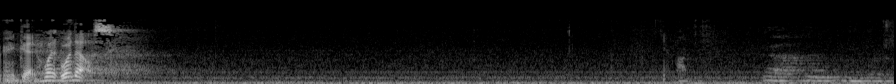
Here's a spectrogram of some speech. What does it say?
Very good. What what else? Well, in, in verse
